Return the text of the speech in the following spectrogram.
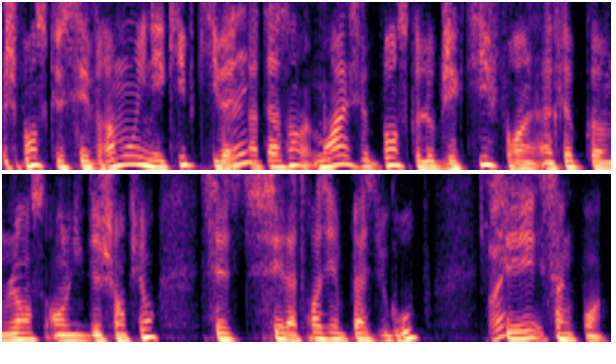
je pense que c'est vraiment une équipe qui va être intéressante. Moi, je pense que l'objectif pour un, un club comme Lens en Ligue des Champions, c'est la troisième place du groupe, c'est 5 points.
